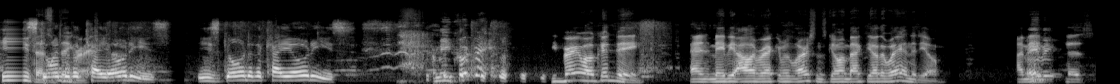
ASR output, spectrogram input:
He's going the to thing, the Coyotes. He's going to the Coyotes. I mean, it could be. He very well could be, and maybe Oliver Ekman-Larsson's going back the other way in the deal. I mean, Maybe. because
